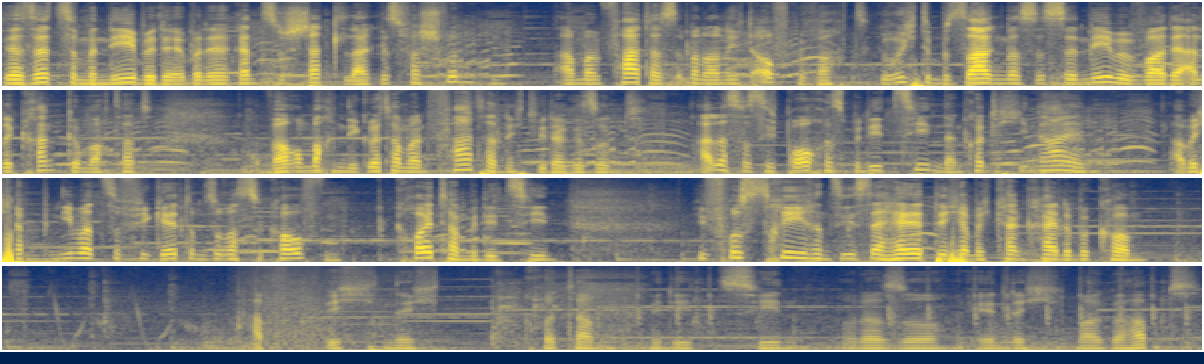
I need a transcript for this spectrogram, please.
Dieser seltsame Nebel, der über der ganzen Stadt lag, ist verschwunden. Aber mein Vater ist immer noch nicht aufgewacht. Gerüchte besagen, dass es der Nebel war, der alle krank gemacht hat. Warum machen die Götter meinen Vater nicht wieder gesund? Alles, was ich brauche, ist Medizin. Dann könnte ich ihn heilen. Aber ich habe niemals so viel Geld, um sowas zu kaufen. Kräutermedizin. Wie frustrierend. Sie ist erhältlich, aber ich kann keine bekommen. Hab ich nicht Kräutermedizin oder so ähnlich mal gehabt?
